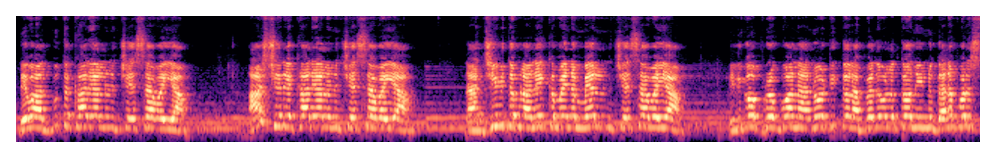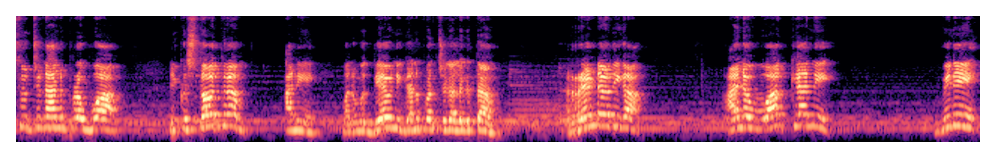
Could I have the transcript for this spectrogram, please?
దేవ అద్భుత కార్యాలను చేశావయ్యా. ఆశ్చర్య కార్యాలను చేశావయ్యా. నా జీవితంలో అనేకమైన మేలను చేశావయ్యా. ఇదిగో ప్రభు నా నోటితో నా పెదవులతో నిన్ను గనపరుస్తుంటున్నాను ప్రభు నీకు స్తోత్రం అని మనము దేవుని గనపరచగలుగుతాం రెండవదిగా ఆయన వాక్యాన్ని విని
